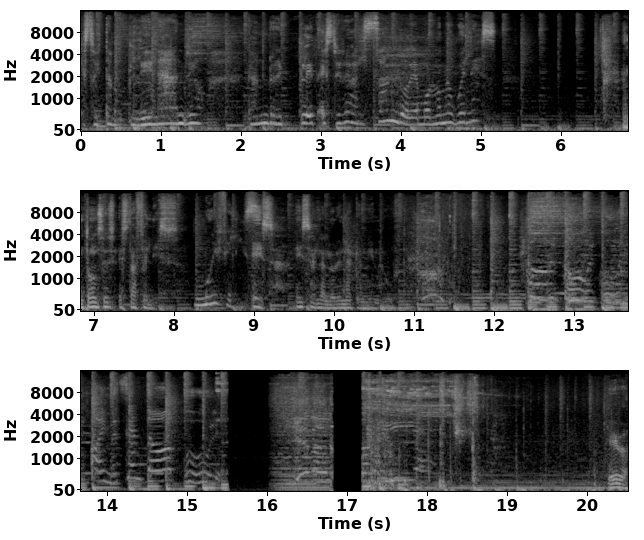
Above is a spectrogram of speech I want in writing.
Estoy tan plena, Andrew. Tan repleta. Estoy rebalsando de amor. ¿No me hueles? Entonces está feliz. Muy feliz. Esa, esa es la Lorena que a mí me gusta. Eva.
